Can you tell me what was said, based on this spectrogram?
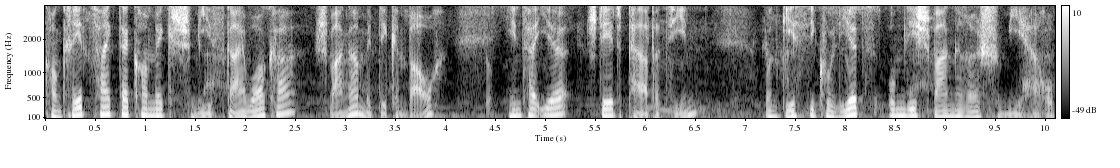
Konkret zeigt der Comic Shmi Skywalker, schwanger mit dickem Bauch. Hinter ihr steht Palpatine und gestikuliert um die schwangere Shmi herum.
